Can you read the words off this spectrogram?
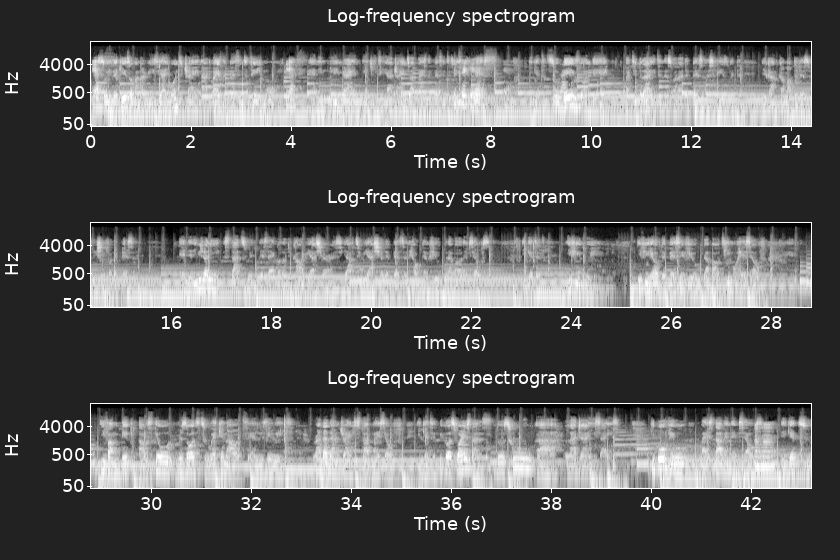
Yes So in the case of anorexia, you want to try and advise the person to take more. yes And in bulimia and binge eating, you are trying to advise the person to, to take, take less. yeah You get it. So Exactly. based on the particular eating disorder the person is faced with, you can come up with a solution for the person. And it usually starts with the psychological reassurance. You have to reassure the person, help them feel good about themselves. You get it. If you if you help the person feel good about him or herself, if I'm big, I'll still resort to working out and losing weight rather than trying to starve myself. You get it? Because, for instance, those who are larger in size, people feel by starving themselves mm-hmm. they get to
